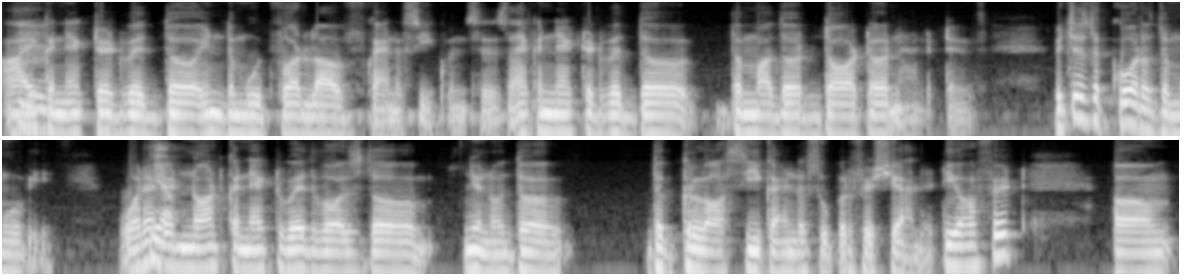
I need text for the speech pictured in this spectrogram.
I Hmm. connected with the in the mood for love kind of sequences. I connected with the the mother daughter narrative, which is the core of the movie. What I Yeah. did not connect with was the you know the the glossy kind of superficiality of it, um,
